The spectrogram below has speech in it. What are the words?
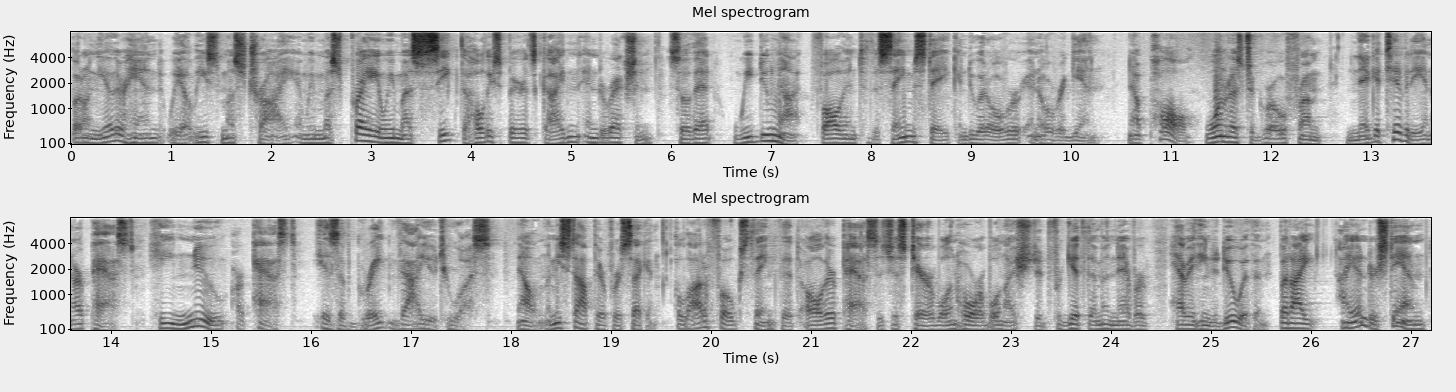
but on the other hand, we at least must try, and we must pray, and we must seek the Holy Spirit's guidance and direction so that we do not fall into the same mistake and do it over and over again. Now, Paul wanted us to grow from negativity in our past. He knew our past is of great value to us. Now, let me stop there for a second. A lot of folks think that all their past is just terrible and horrible and I should forget them and never have anything to do with them. But I, I understand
